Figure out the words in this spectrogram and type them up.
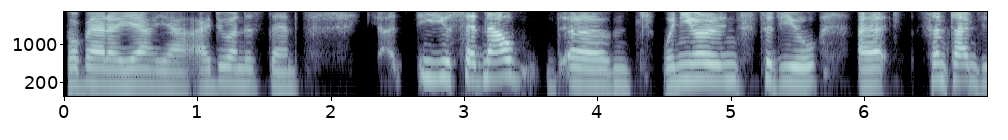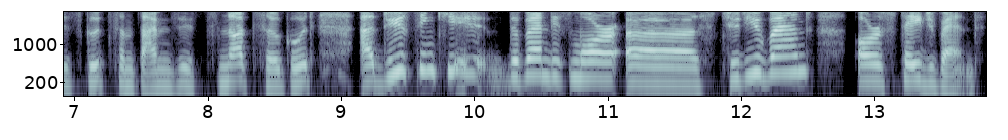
For better, yeah, yeah, I do understand. Uh, You said now, um, when you're in studio, uh, sometimes it's good, sometimes it's not so good. Uh, do you think you, the band is more a studio band or a stage band?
